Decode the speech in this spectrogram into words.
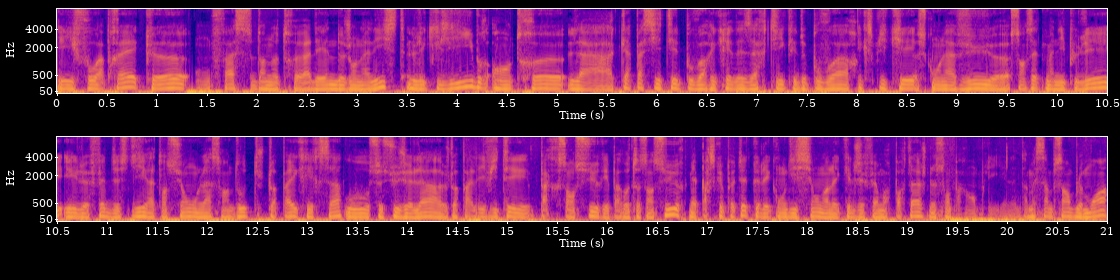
Et il faut après que on fasse dans notre ADN de journaliste l'équilibre entre la capacité de pouvoir écrire des articles et de pouvoir expliquer ce qu'on a vu euh, sans être manipulé et le fait de se dire attention là sans doute je dois pas écrire ça ou ce sujet-là je dois pas l'éviter par censure et par autocensure mais parce que peut-être que les conditions dans lesquelles j'ai fait mon reportage ne sont pas remplies. Mais ça me semble moi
